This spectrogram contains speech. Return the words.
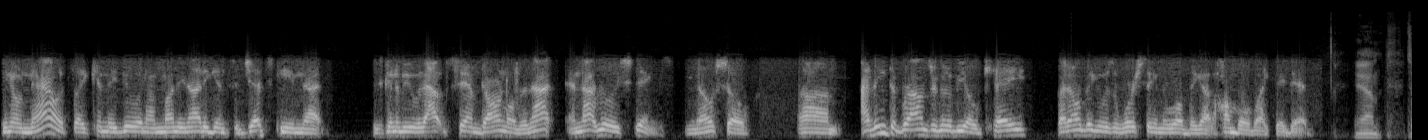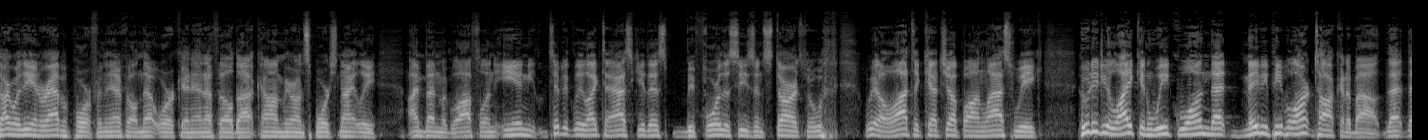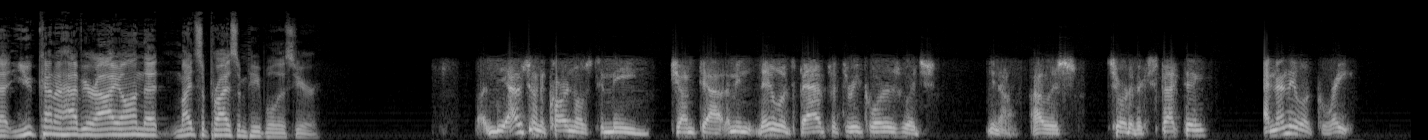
you know, now it's like, can they do it on Monday night against the Jets team that is going to be without Sam Darnold, and that and that really stings, you know. So um, I think the Browns are going to be okay, but I don't think it was the worst thing in the world. They got humbled like they did. Yeah. Talking with Ian Rapoport from the NFL Network and NFL.com here on Sports Nightly. I'm Ben McLaughlin. Ian, typically like to ask you this before the season starts, but we had a lot to catch up on last week. Who did you like in week one that maybe people aren't talking about, that, that you kind of have your eye on that might surprise some people this year? The Arizona Cardinals, to me, jumped out. I mean, they looked bad for three quarters, which, you know, I was sort of expecting. And then they looked great.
